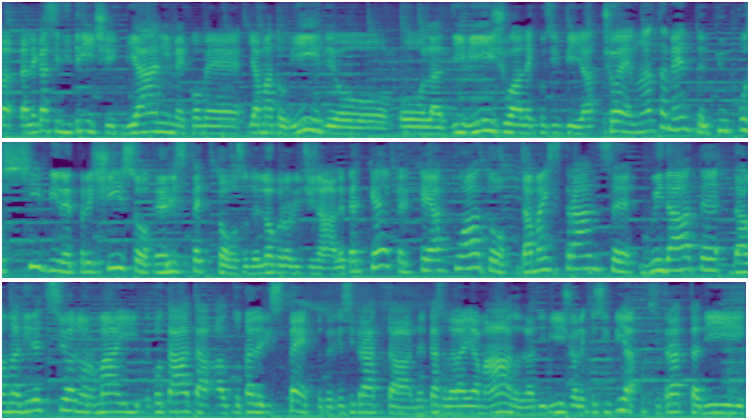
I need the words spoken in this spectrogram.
da, dalle case editrici di anime come Yamato Video o la D-Visual e così via, cioè un adattamento il più possibile preciso e rispettoso dell'opera originale. Perché? Perché è attuato da maestranze guidate da una direzione ormai votata al totale rispetto, perché si tratta, nel caso della Yamato, della D-Visual e così via, si tratta di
